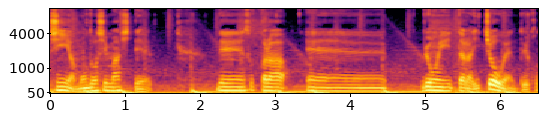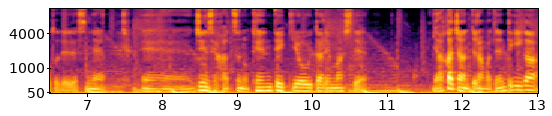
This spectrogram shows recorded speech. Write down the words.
深夜戻しまして、で、そこから、えー、病院行ったら胃腸炎ということでですね、えー、人生初の点滴を打たれまして、赤ちゃんってなんか点滴が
